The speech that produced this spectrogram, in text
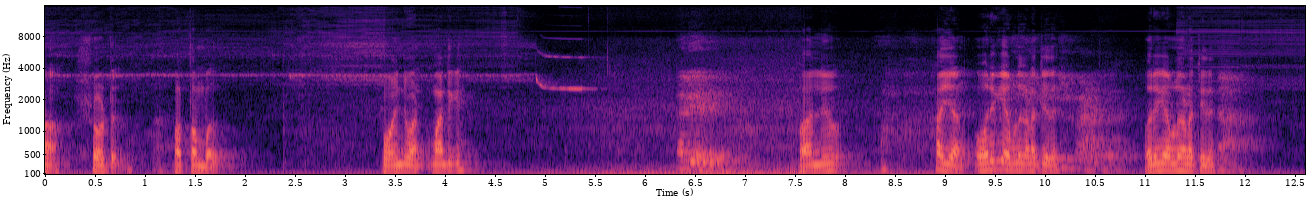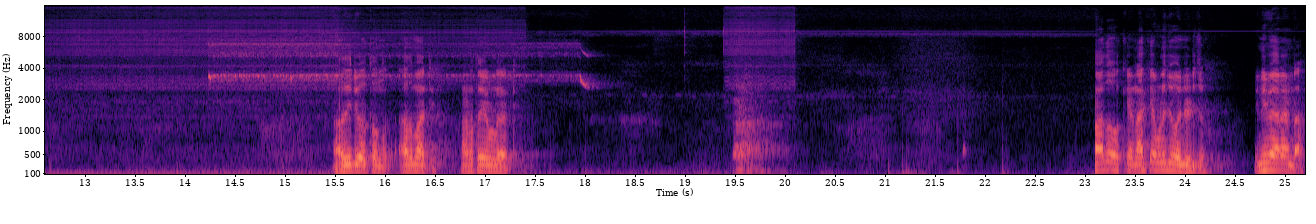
ആ ഷോട്ട് പത്തൊമ്പത്. പോയിന്റ് വൺ മാറ്റിക്കേ. വാല്യൂ ഹൈ ആണ്. ഒരു കേബിൾ കണക്ട് ചെയ്ത്. ഒരു കേബിൾ കണക്ട് ചെയ്ത്. അത് ഇരുപത്തൊന്ന്. അത് മാറ്റി. അടുത്ത കേബിൾ മാറ്റി അത് ഓക്കെയാണ് ആ കേബിൾ ജോയിന്റ് അടിച്ചു. ഇനി വേറെ ഉണ്ടോ?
